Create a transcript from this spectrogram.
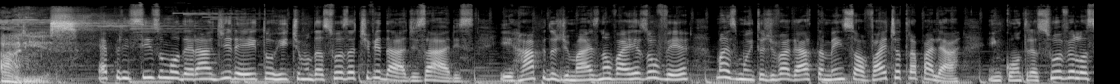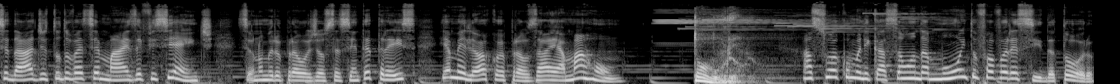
Ares. É preciso moderar direito o ritmo das suas atividades, Ares. E rápido demais não vai resolver, mas muito devagar também só vai te atrapalhar. Encontre a sua velocidade e tudo vai ser mais eficiente. Seu número para hoje é o 63 e a melhor cor para usar é a marrom. Touro. A sua comunicação anda muito favorecida, Touro.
